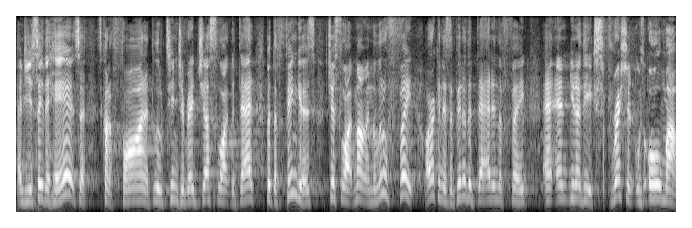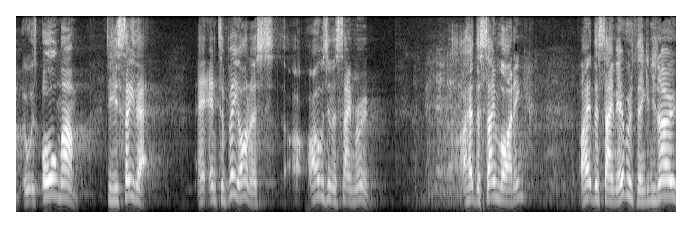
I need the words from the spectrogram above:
And do you see the hair? It's, a, it's kind of fine, a little tinge of red, just like the dad, but the fingers, just like mum. And the little feet, I reckon there's a bit of the dad in the feet. And, and you know, the expression was all mum. It was all mum. Did you see that? And, and to be honest, I was in the same room. I had the same lighting. I had the same everything. And you know,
